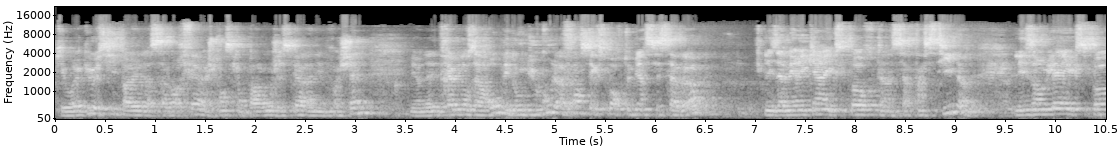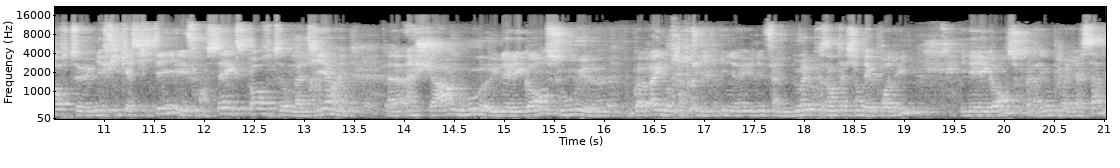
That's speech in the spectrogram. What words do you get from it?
qui auraient pu aussi parler de leur savoir-faire, et je pense qu'ils en parleront, j'espère, l'année prochaine mais on a des très bons arômes, et donc du coup la France exporte bien ses saveurs. Les Américains exportent un certain style, les Anglais exportent une efficacité, les Français exportent, on va dire, euh, un charme ou une élégance, ou euh, pourquoi pas une, nouvelle présentation des produits, une élégance, on pourrait dire ça.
